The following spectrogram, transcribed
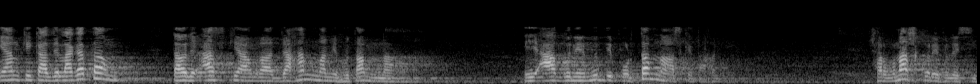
জ্ঞানকে কাজে লাগাতাম তাহলে আজকে আমরা জাহান হতাম না। এই আগুনের মধ্যে পড়তাম না আজকে তাহলে। সর্বনাশ করে ফেলেছি।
